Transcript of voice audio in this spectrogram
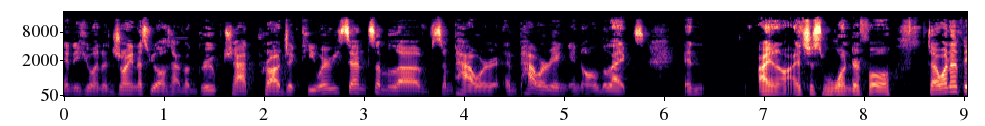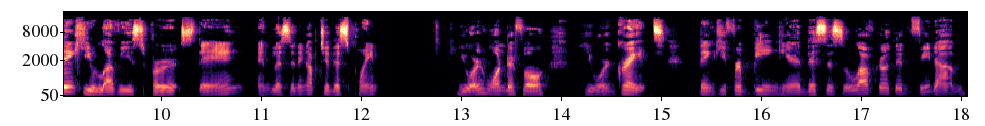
And if you want to join us, we also have a group chat, Project T, where we send some love, some power, empowering, and all the likes. And I know, it's just wonderful. So I want to thank you, lovies, for staying and listening up to this point. You are wonderful. You are great. Thank you for being here. This is Love, Growth, and Freedom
